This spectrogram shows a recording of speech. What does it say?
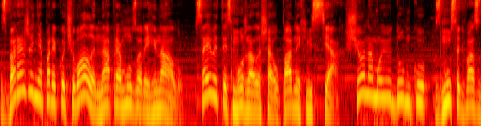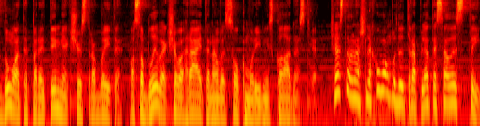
Збереження перекочували напряму з оригіналу. Сейвитись можна лише у певних місцях, що, на мою думку, змусить вас думати перед тим, як щось робити, особливо якщо ви граєте на високому рівні складності. Часто на шляху вам будуть траплятися листи,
